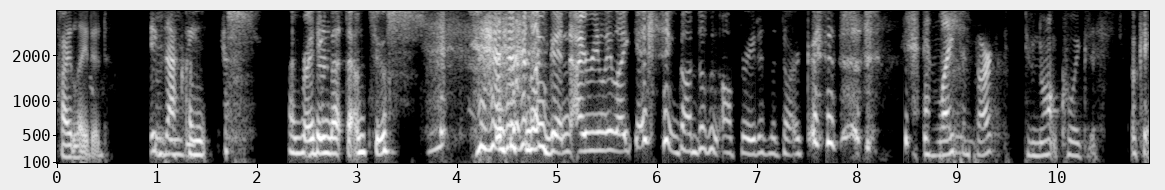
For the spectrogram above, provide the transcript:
highlighted. Exactly. Mm-hmm. I'm writing that down too. the slogan. I really like it. God doesn't operate in the dark. and light and dark do not coexist. Okay.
